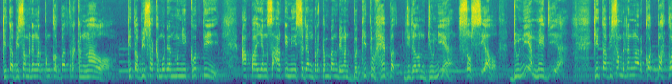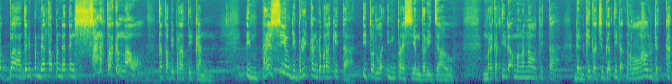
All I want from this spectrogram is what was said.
Kita bisa mendengar pengkhotbah terkenal kita bisa kemudian mengikuti apa yang saat ini sedang berkembang dengan begitu hebat di dalam dunia sosial, dunia media. Kita bisa mendengar khotbah-khotbah dari pendeta-pendeta yang sangat terkenal. Tetapi perhatikan, impresi yang diberikan kepada kita itu adalah impresi yang dari jauh. Mereka tidak mengenal kita dan kita juga tidak terlalu dekat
